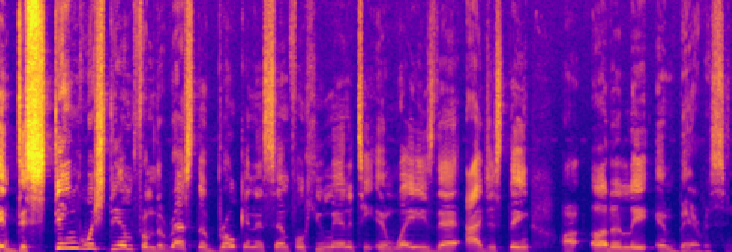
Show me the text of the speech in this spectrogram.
and distinguished them from the rest of broken and sinful humanity in ways that I just think are utterly embarrassing.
